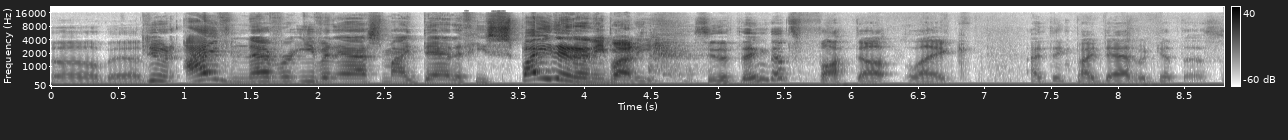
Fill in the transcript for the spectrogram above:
oh man. Dude, I've never even asked my dad if he spited anybody. See the thing that's fucked up, like I think my dad would get this.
